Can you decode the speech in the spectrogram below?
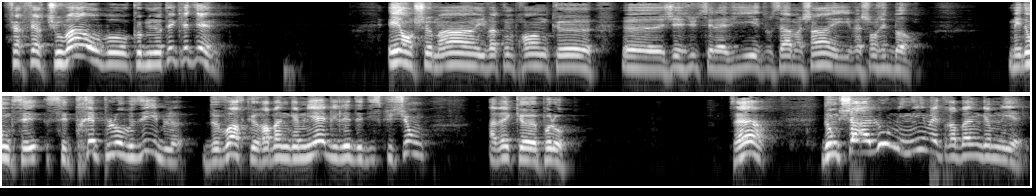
faire faire tchouva aux, communautés chrétiennes. Et en chemin, il va comprendre que euh, Jésus c'est la vie et tout ça, machin, et il va changer de bord. Mais donc c'est très plausible de voir que Rabban Gamliel, il ait des discussions avec euh, Polo. cest Donc Sha'alou minim et Rabban Gamliel.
